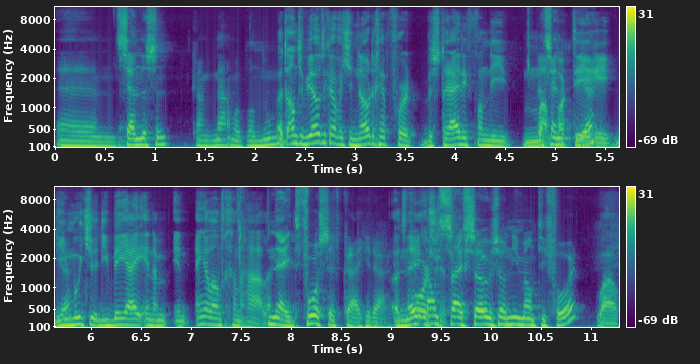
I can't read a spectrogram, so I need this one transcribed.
Ehm, Sanderson, kan ik naam ook wel noemen. Het antibiotica wat je nodig hebt voor het bestrijden van die MAP-bacterie, ja, die, ja. moet je, die ben jij in, in Engeland gaan halen. Nee, het voorschrift krijg je daar. In Nederland voorschrift. schrijft sowieso niemand die voor. Wauw.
